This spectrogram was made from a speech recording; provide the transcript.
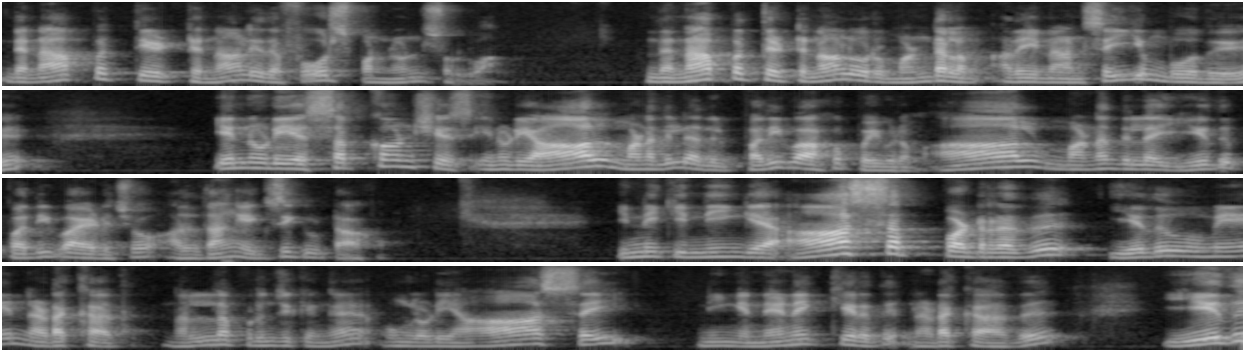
இந்த நாற்பத்தி எட்டு நாள் இதை ஃபோர்ஸ் பண்ணணுன்னு சொல்லுவான் இந்த நாற்பத்தெட்டு நாள் ஒரு மண்டலம். அதை நான் செய்யும்போது என்னுடைய சப்கான்ஷியஸ் என்னுடைய ஆள் மனதில் அதில் பதிவாக போய்விடும். ஆள் மனதில் எது பதிவாயிடுச்சோ அதுதாங்க எக்ஸிக்யூட் ஆகும். இன்றைக்கி நீங்கள் ஆசைப்படுறது எதுவுமே நடக்காது. நல்லா புரிஞ்சுக்குங்க. உங்களுடைய ஆசை நீங்கள் நினைக்கிறது நடக்காது. எது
